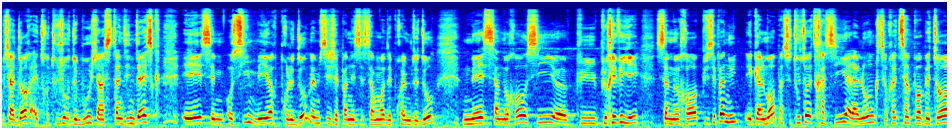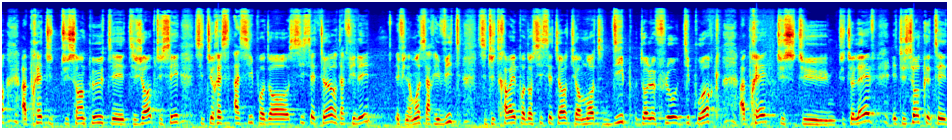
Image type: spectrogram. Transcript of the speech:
J'adore être toujours debout. J'ai un standing desk et c'est aussi meilleur pour le dos, même si j'ai pas nécessairement des problèmes de dos. Mais ça me rend aussi euh, plus plus réveillé. Ça me rend plus épanoui également parce que tout être assis à la longue, c'est vrai que c'est un peu embêtant. Après, tu, tu sens un peu tes, tes jobs. Tu sais, si tu restes assis pendant 6-7 heures d'affilée, et finalement ça arrive vite. Si tu travailles pendant 6-7 heures, tu es en mode deep dans le flow, deep work. Après, tu, tu, tu te lèves et tu sens que tes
